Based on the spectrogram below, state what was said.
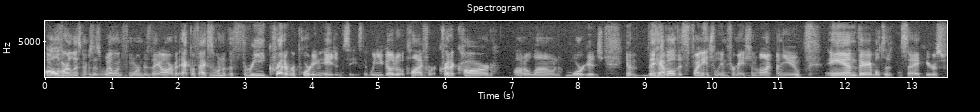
all of our listeners, as well informed as they are, but Equifax is one of the three credit reporting agencies that when you go to apply for a credit card, auto loan, mortgage, you know, they have all this financial information on, on you, and they're able to say, here's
